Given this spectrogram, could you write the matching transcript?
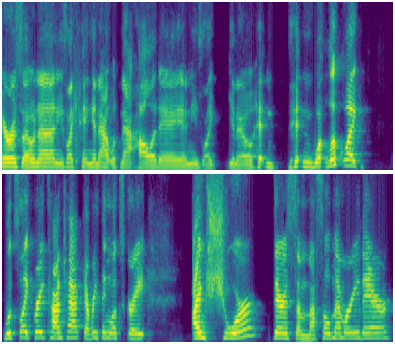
Arizona and he's like hanging out with Matt Holliday and he's like, you know, hitting hitting what look like looks like great contact. Everything looks great. I'm sure there's some muscle memory there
